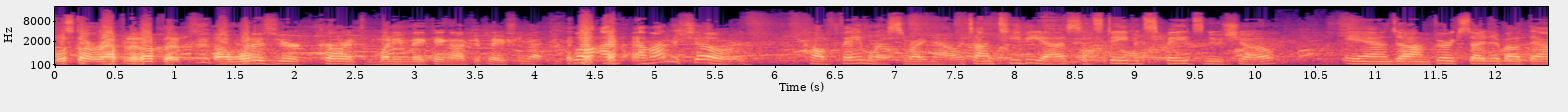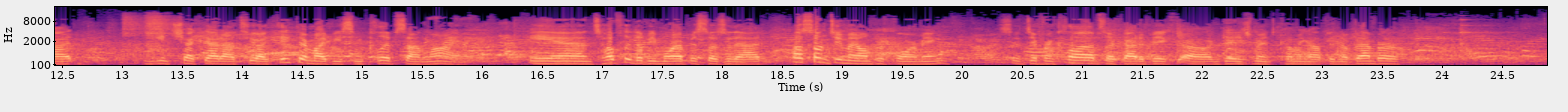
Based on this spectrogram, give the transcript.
We'll start wrapping it up then. Uh, what is your current money-making occupation? Right. Well, I'm, I'm on the show called Fameless right now. It's on TBS. It's David Spade's new show, and uh, I'm very excited about that. You can check that out too. I think there might be some clips online, and hopefully there'll be more episodes of that. Also, I'm doing my own performing, so different clubs. I've got a big uh, engagement coming up in November.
